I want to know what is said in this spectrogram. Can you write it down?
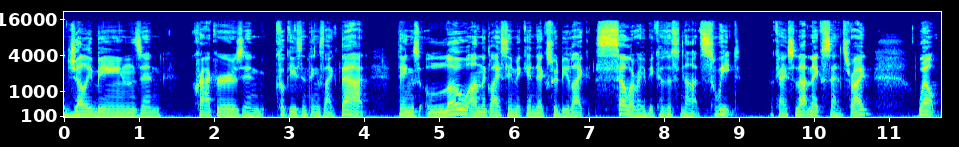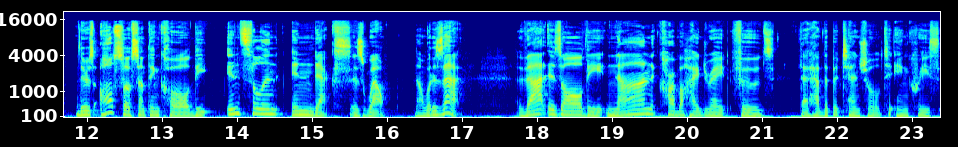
jelly beans and crackers and cookies and things like that. Things low on the glycemic index would be like celery because it's not sweet. Okay, so that makes sense, right? Well, there's also something called the insulin index as well. Now, what is that? That is all the non carbohydrate foods that have the potential to increase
